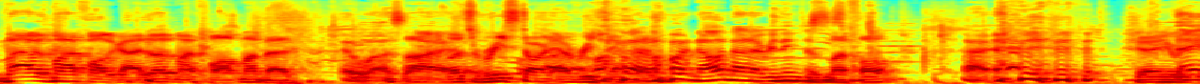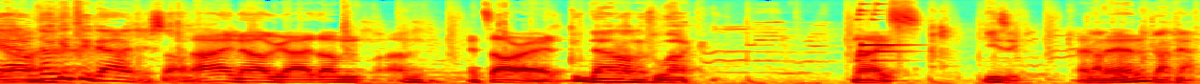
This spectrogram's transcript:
That was my fault, guys. That was my fault. My bad. It was. All right, let's restart everything. Then. no, not everything. This is my fault. Alright. Okay, here we hey, Adam, go. Um, don't get too down on yourself. I know, guys. I'm, I'm. It's all right. Get down on his luck. Nice. Easy. And drop then? down, drop down.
